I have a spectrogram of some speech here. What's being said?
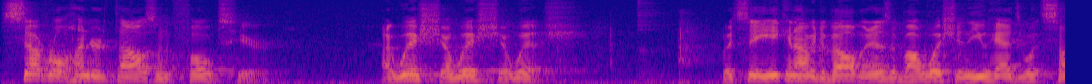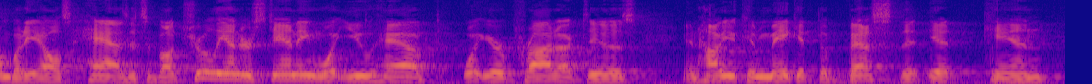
several hundred thousand folks here. I wish, I wish, I wish. But see, economic development is about wishing you had what somebody else has. It's about truly understanding what you have, what your product is, and how you can make it the best that it can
